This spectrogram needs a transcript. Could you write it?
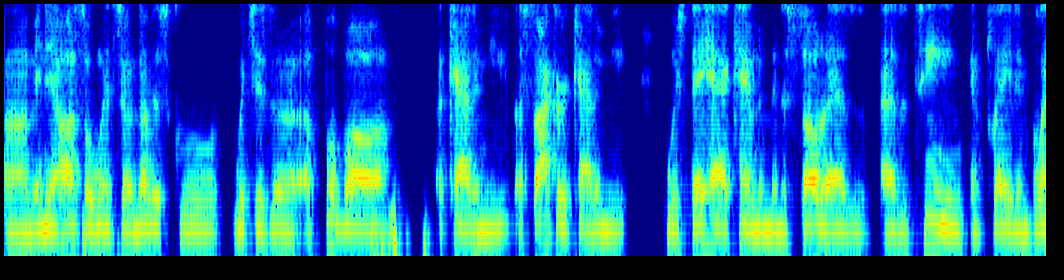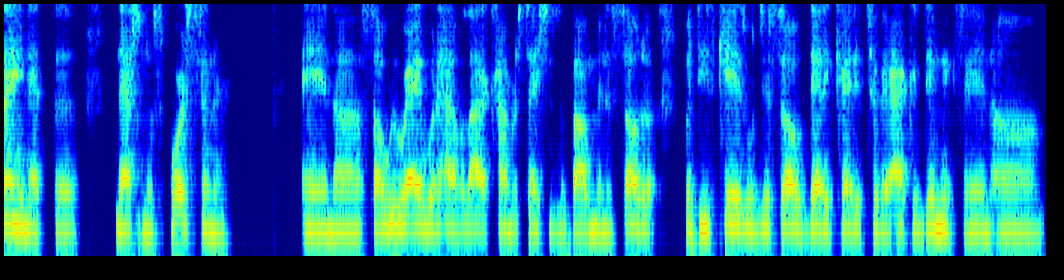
Um, and then also went to another school, which is a, a football academy, a soccer academy, which they had came to Minnesota as a, as a team and played in Blaine at the National Sports Center. And uh, so we were able to have a lot of conversations about Minnesota, but these kids were just so dedicated to their academics and um,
